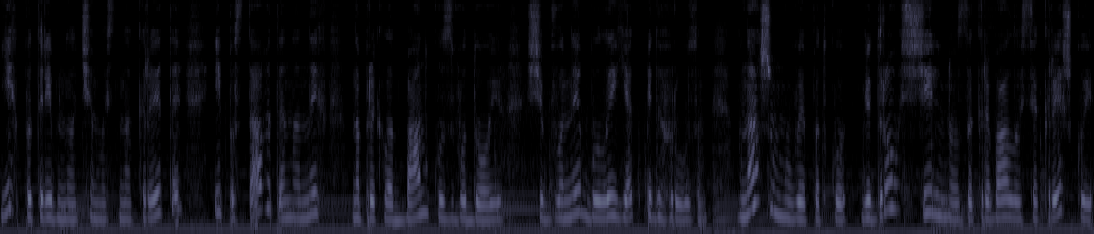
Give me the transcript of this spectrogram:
їх потрібно чимось накрити і поставити на них, наприклад, банку з водою, щоб вони були як під грузом. В нашому випадку відро щільно закривалося кришкою,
